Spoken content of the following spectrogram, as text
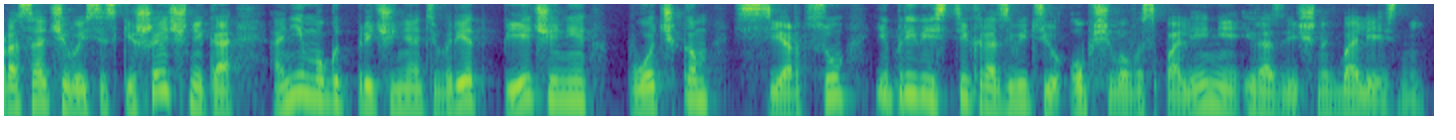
Просачиваясь из кишечника, они могут причинять вред печени, почкам, сердцу и привести к развитию общего воспаления и различных болезней.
